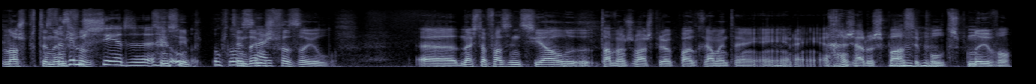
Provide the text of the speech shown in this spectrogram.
nós pretendemos fazer mexer eh, Sim, sim, o, o pretendemos fazê-lo. Uh, nesta fase inicial estávamos mais preocupados realmente em, em- em arranjar o espaço Uhum. e pô-lo disponível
